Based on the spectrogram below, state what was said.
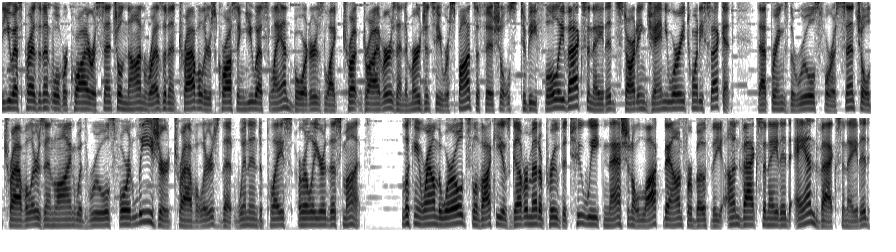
The U.S. president will require essential non resident travelers crossing U.S. land borders, like truck drivers and emergency response officials, to be fully vaccinated starting January 22nd. That brings the rules for essential travelers in line with rules for leisure travelers that went into place earlier this month. Looking around the world, Slovakia's government approved a two week national lockdown for both the unvaccinated and vaccinated.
